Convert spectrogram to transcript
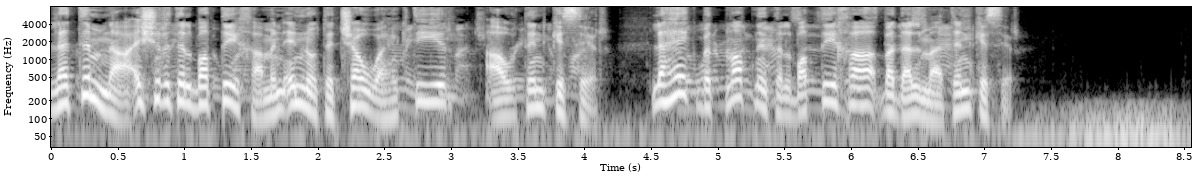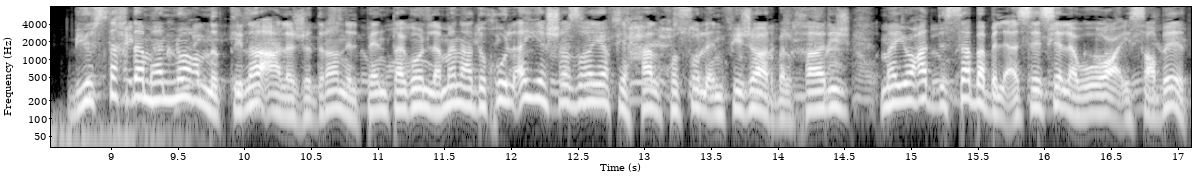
لتمنع قشرة البطيخة من إنه تتشوه كتير أو تنكسر. لهيك بتنطنط البطيخة بدل ما تنكسر. بيستخدم هالنوع من الطلاء على جدران البنتاغون لمنع دخول أي شظايا في حال حصول انفجار بالخارج ما يعد السبب الأساسي لوقوع إصابات.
